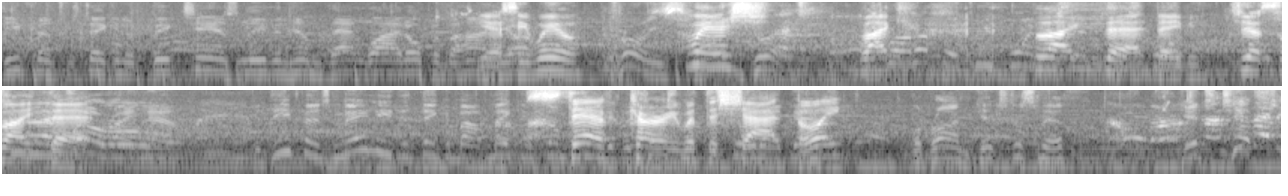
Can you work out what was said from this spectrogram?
The defense was taking a big chance leaving him that wide open behind Yes, he will. Swish. shot is good. Like, Brought up their three-point like that, baby. Just like that. Right now. The defense may need to think about making some Steph Curry with the shot, that down. boy. LeBron kicks to Smith. No, why don't you It's not give tipped that to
